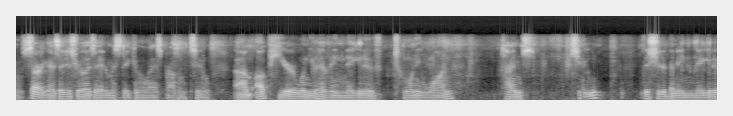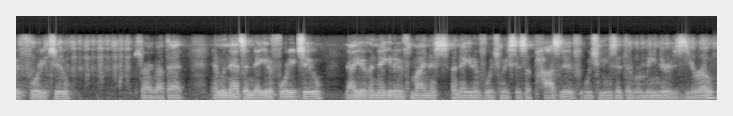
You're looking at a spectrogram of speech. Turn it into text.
Oh, sorry guys, I just realized I had a mistake in the last problem too. Um, up here, when you have a negative 21 times 2, this should have been a negative 42. Sorry about that. And when that's a negative 42, now you have a negative minus a negative, which makes this a positive, which means that the remainder is 0.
